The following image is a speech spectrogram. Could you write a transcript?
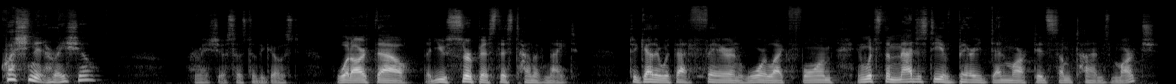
Question it, Horatio. Horatio says to the ghost, What art thou that usurpest this time of night, together with that fair and warlike form in which the majesty of buried Denmark did sometimes march?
